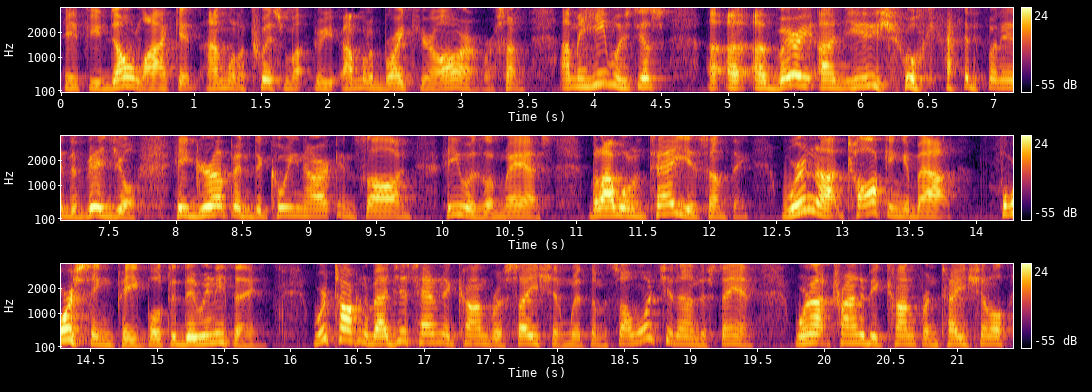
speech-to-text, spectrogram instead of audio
If you don't like it, I'm going to twist my, I'm going to break your arm or something. I mean, he was just a, a very unusual kind of an individual. He grew up in DeQueen, Arkansas, and he was a mess. But I want to tell you something. We're not talking about forcing people to do anything. We're talking about just having a conversation with them. So I want you to understand, we're not trying to be confrontational.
